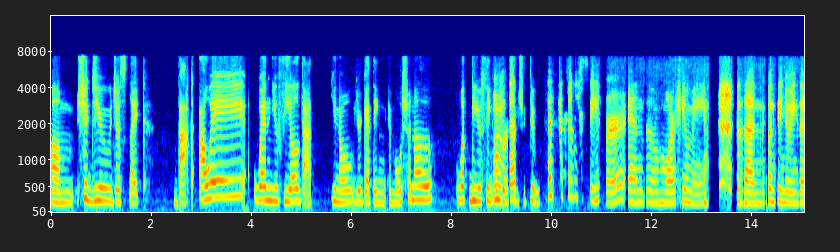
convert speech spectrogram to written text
um, should you just like back away when you feel that, you know, you're getting emotional? What do you think a Mm, person that's- should do? That's actually safer and uh, more humane than continuing the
